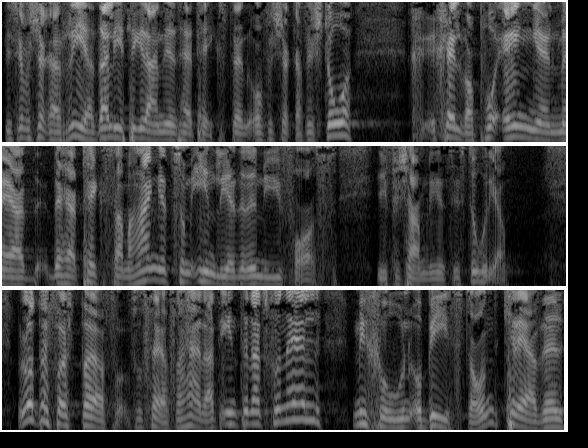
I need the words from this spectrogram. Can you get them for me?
Vi ska försöka reda lite grann i den här texten och försöka förstå själva poängen med det här textsammanhanget som inleder en ny fas i församlingens historia. Men låt mig först bara få, få säga så här att internationell mission och bistånd kräver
